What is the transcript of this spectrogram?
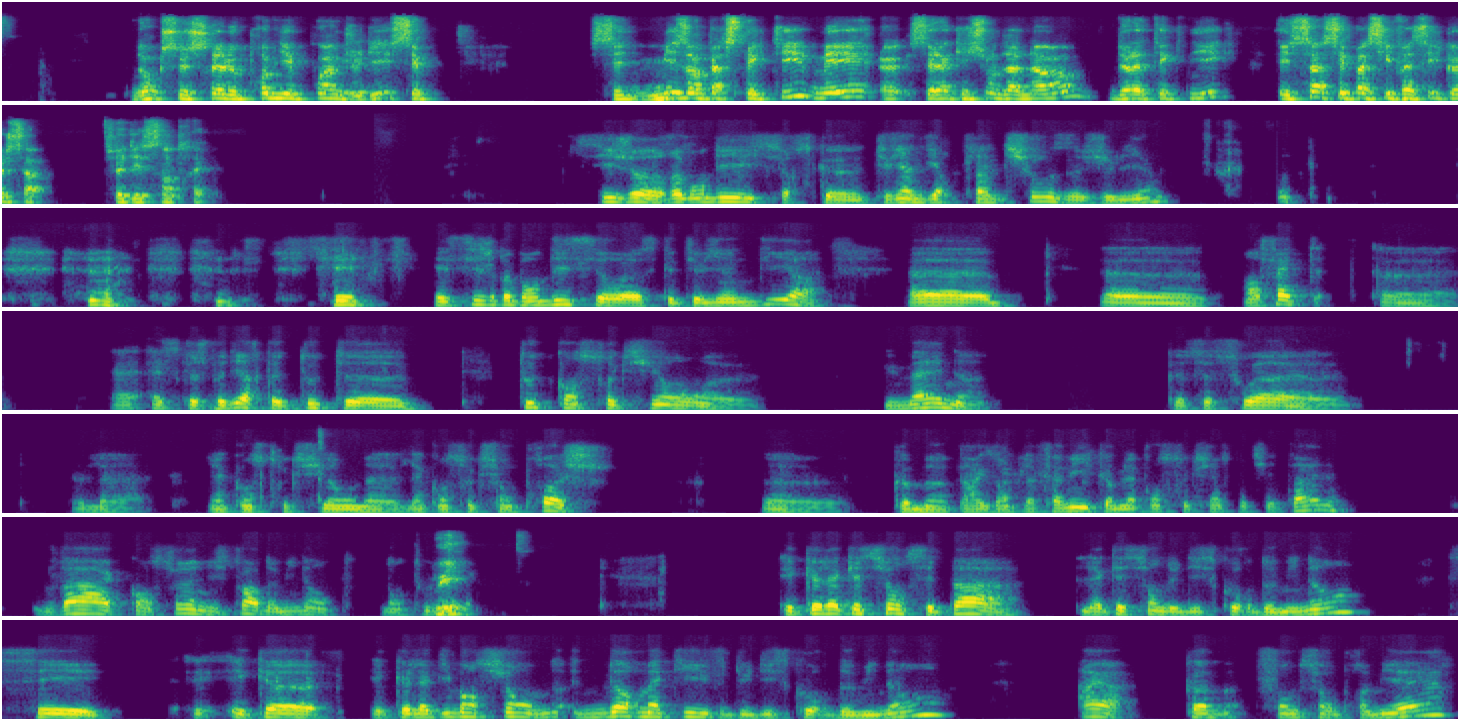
Donc, ce serait le premier point que je dis, c'est une mise en perspective, mais euh, c'est la question de la norme, de la technique et ça, c'est pas si facile que ça, se décentrer. Si je rebondis sur ce que tu viens de dire plein de choses, Julien. et, si je rebondis sur euh, ce que tu viens de dire, euh, euh, en fait, est-ce que je peux dire que toute, toute construction humaine, que ce soit la, la construction, la, la construction proche, euh, comme euh, par exemple la famille, comme la construction sociétale, va construire une histoire dominante dans tous les cas. Et que la question, c'est pas la question du discours dominant, c'est et que et que la dimension normative du discours dominant a comme fonction première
